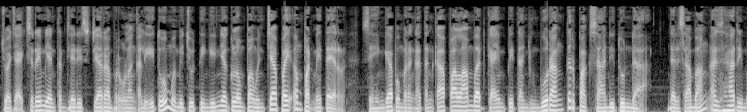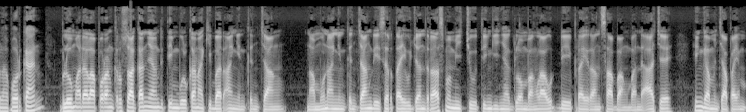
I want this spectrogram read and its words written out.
Cuaca ekstrim yang terjadi secara berulang kali itu memicu tingginya gelombang mencapai 4 meter, sehingga pemberangkatan kapal lambat KMP Tanjung Burang terpaksa ditunda. Dari Sabang, Azhari melaporkan, Belum ada laporan kerusakan yang ditimbulkan akibat angin kencang. Namun angin kencang disertai hujan deras memicu tingginya gelombang laut di perairan Sabang, Banda Aceh, hingga mencapai 4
